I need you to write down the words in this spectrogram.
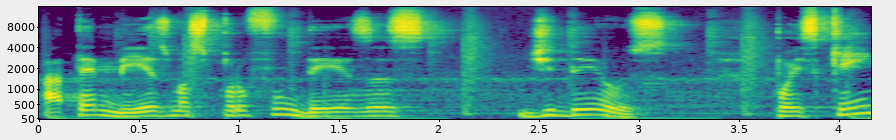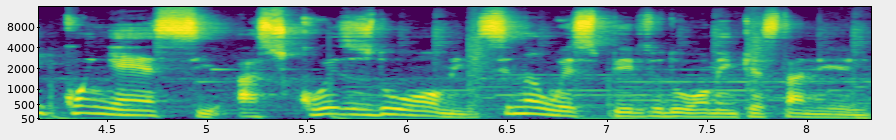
até mesmo as profundezas de Deus. Pois quem conhece as coisas do homem, senão o Espírito do homem que está nele?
